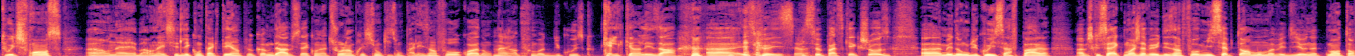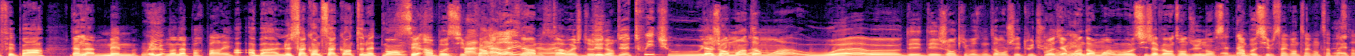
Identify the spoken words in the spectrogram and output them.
Twitch France, euh, on, a, bah, on a essayé de les contacter un peu comme d'hab. C'est vrai qu'on a toujours l'impression qu'ils n'ont pas les infos, quoi. Donc, on est un peu en mode, du coup, est-ce que quelqu'un les a? Euh, Est-ce qu'il se passe quelque chose? Euh, Mais donc, du coup, ils savent pas. euh, parce que c'est vrai que moi, j'avais eu des infos mi-septembre. On m'avait dit, honnêtement, t'en fais pas. Putain, la même. Oui. On en a pas reparlé. Ah, ah bah, le 50-50, honnêtement. C'est impossible. C'est Ah ouais? impossible. Ouais, ouais. Ah ouais, je te de, jure. de Twitch ou Il y a genre moins d'un mois, ouais, euh, des, des gens qui bossent notamment chez Twitch, il y a Ah ouais. moins d'un mois, moi aussi j'avais entendu, non, c'est impossible, 50-50, ça Ouais, passera.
